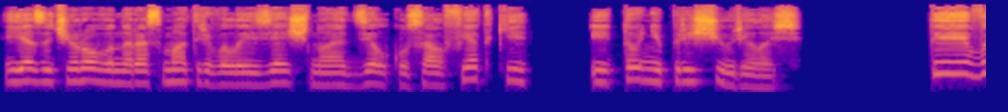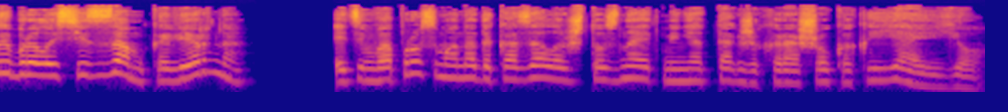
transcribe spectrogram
Я зачарованно рассматривала изящную отделку салфетки, и Тони прищурилась. Ты выбралась из замка, верно? Этим вопросом она доказала, что знает меня так же хорошо, как и я ее.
